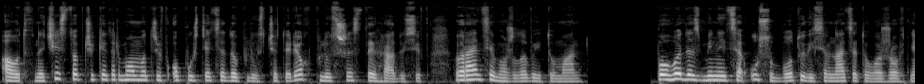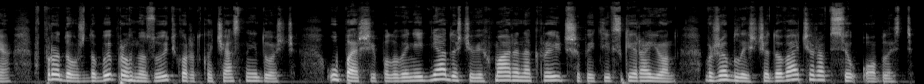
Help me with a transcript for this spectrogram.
А от вночі стопчики термометрів опустяться до плюс 4, плюс 6 градусів. Вранці можливий туман. Погода зміниться у суботу, 18 жовтня. Впродовж доби прогнозують короткочасний дощ. У першій половині дня дощові хмари накриють Шепетівський район. Вже ближче до вечора всю область.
